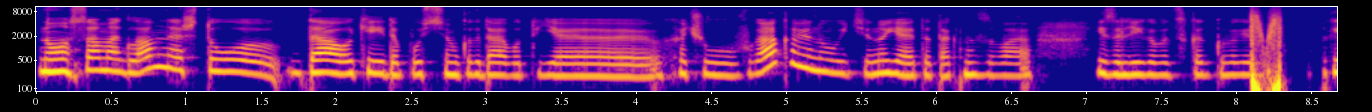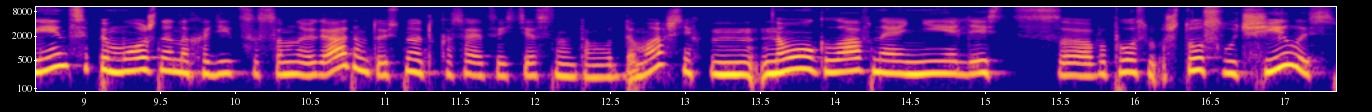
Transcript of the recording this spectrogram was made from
Но самое главное, что да, окей, допустим, когда вот я хочу в раковину уйти, ну я это так называю, изолироваться, как говорит в принципе, можно находиться со мной рядом, то есть, ну, это касается, естественно, там вот домашних, но главное не лезть с вопросом, что случилось,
